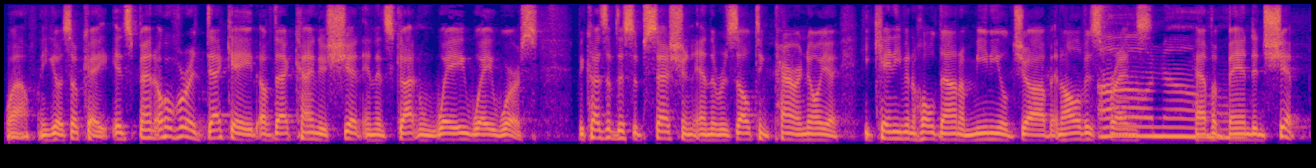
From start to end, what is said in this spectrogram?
Wow. He goes, Okay, it's been over a decade of that kind of shit, and it's gotten way, way worse. Because of this obsession and the resulting paranoia, he can't even hold down a menial job, and all of his oh, friends Oh, no. have abandoned ship.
